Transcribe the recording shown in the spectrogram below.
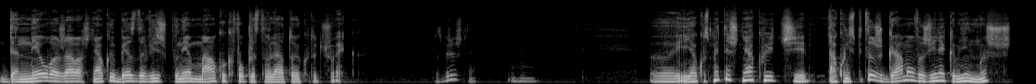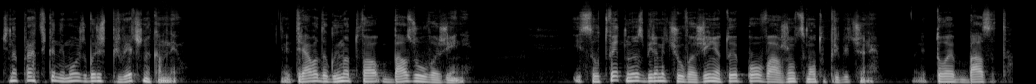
да не уважаваш някой, без да видиш поне малко какво представлява той като човек. Разбираш ли? А, И ако сметнеш някой, че ако не изпитваш грама уважение към един мъж, ти на практика не можеш да бъдеш привлечена към него. Нали, Трябва да го има това базово уважение. И съответно разбираме, че уважението е по-важно от самото привличане. Нали, То е базата.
